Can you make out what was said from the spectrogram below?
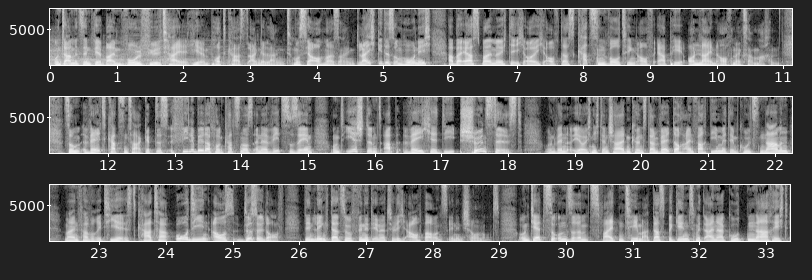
Und damit sind wir beim Wohlfühlteil hier im Podcast angelangt. Muss ja auch mal sein. Gleich geht es um Honig, aber erstmal möchte ich euch auf das Katzenvoting auf RP Online aufmerksam machen. Zum Weltkatzentag gibt es viele Bilder von Katzen aus NRW zu sehen und ihr stimmt ab, welche die schönste ist. Und wenn ihr euch nicht entscheiden könnt, dann wählt doch einfach die mit dem coolsten Namen. Mein Favorit hier ist Kater Odin aus Düsseldorf. Den Link dazu findet ihr natürlich auch bei uns in den Shownotes. Und jetzt zu uns unserem zweiten Thema. Das beginnt mit einer guten Nachricht.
